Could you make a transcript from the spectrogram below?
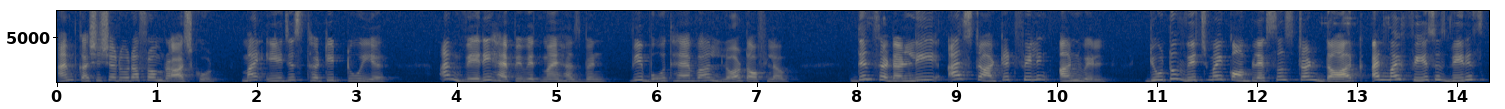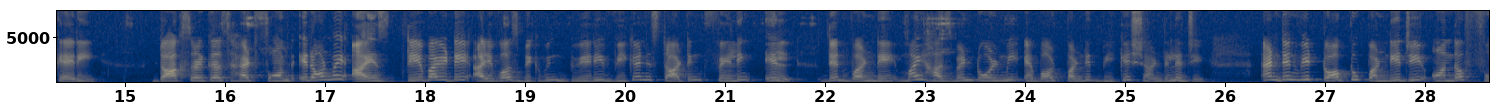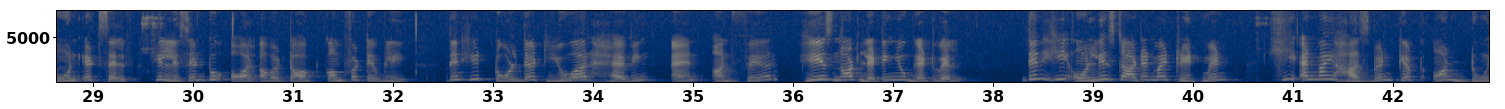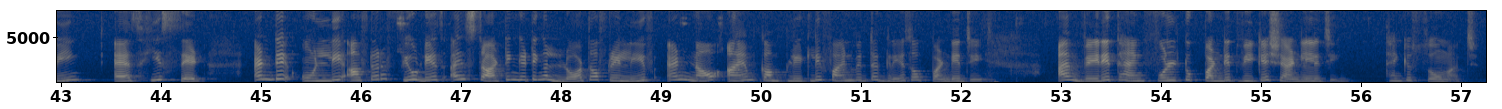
I'm Kashish Arora from Rajkot. My age is 32 year. I'm very happy with my husband. We both have a lot of love. Then suddenly I started feeling unwell, due to which my complexion turned dark and my face is very scary. Dark circles had formed around my eyes. Day by day, I was becoming very weak and starting feeling ill. Then one day, my husband told me about Pandit B.K. Sandilyaji. And then we talked to Panditji on the phone itself. He listened to all our talk comfortably. Then he told that you are having an unfair. He is not letting you get well. Then he only started my treatment. He and my husband kept on doing as he said and they only after a few days I starting getting a lot of relief and now I am completely fine with the grace of Panditji. I am very thankful to Pandit VK Sandilyaji. Thank you so much.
